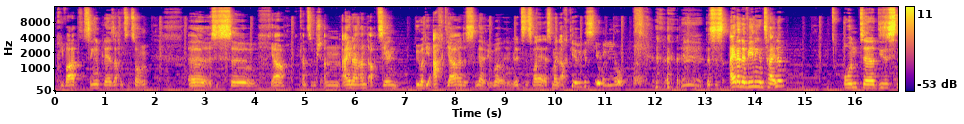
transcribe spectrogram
privat Singleplayer-Sachen zu zocken. Äh, es ist, äh, ja, kannst du wirklich an einer Hand abzählen über die acht Jahre. Das ja über letztens war ja erst mein achtjähriges Jubiläum. das ist einer der wenigen Teile. Und äh, dieses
